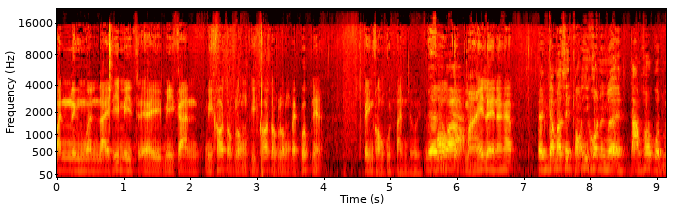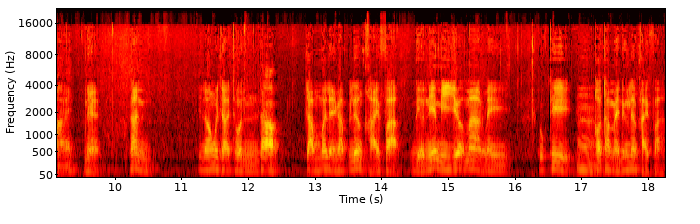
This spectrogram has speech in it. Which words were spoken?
วันหนึ่งวันใดที่มีเอ่อมีการมีข้อตกลงผิดข้อตกลงไปปุ๊บเนี่ยเป็นของคุณปันโดยเรียกข้ได้อว่ากฎหมายเลยนะครับเป็นกรรมสิทธิ์ของอีกคนหนึ่งเลย ตามข้อกฎหมายเนี่ยท่านพี่น้องประชาชนครับ จำไว้เลยครับ เรื่องขายฝาก เดี๋ยวนี้มีเยอะมากในทุกที่อืม เขาทำไมถึงเรื่องขายฝาก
